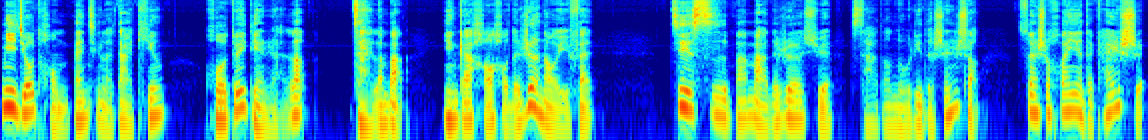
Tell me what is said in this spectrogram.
蜜酒桶搬进了大厅，火堆点燃了，宰了马。应该好好的热闹一番。祭祀把马的热血洒到奴隶的身上，算是欢宴的开始。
